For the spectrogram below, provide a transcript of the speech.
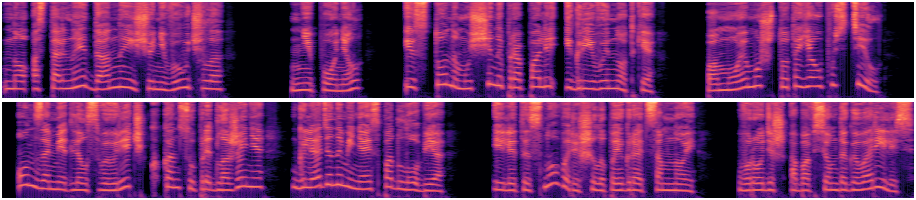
но остальные данные еще не выучила. Не понял. Из тона мужчины пропали игривые нотки. По-моему, что-то я упустил. Он замедлил свою речь к концу предложения, глядя на меня из-под лобья. Или ты снова решила поиграть со мной? Вроде ж обо всем договорились.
